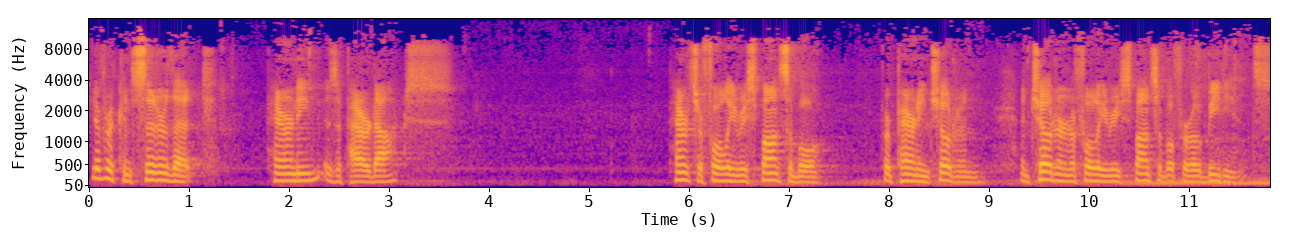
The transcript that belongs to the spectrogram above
You ever consider that parenting is a paradox? Parents are fully responsible for parenting children, and children are fully responsible for obedience.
